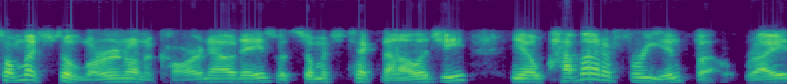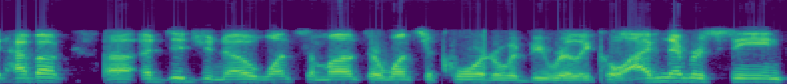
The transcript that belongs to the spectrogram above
so much to learn on a car nowadays with so much technology. You know, how about a free info, right? How about uh, a did you know once a month or once a quarter would be really cool. I've never seen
